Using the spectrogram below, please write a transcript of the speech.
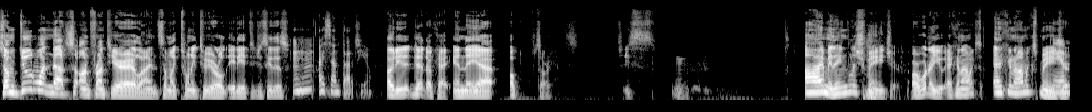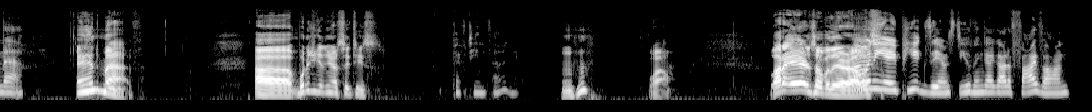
Some dude went nuts on Frontier Airlines. Some like twenty-two year old idiot. Did you see this? hmm I sent that to you. Oh, you did, did? Okay. And they, uh, oh, sorry. Jeez. Mm. I'm an English major. Or what are you? Economics? Economics major. And math. And math. Uh, what did you get in your SATs? 1570. Mm-hmm. Wow. A lot of airs over there, How Alice. many AP exams do you think I got a five on?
